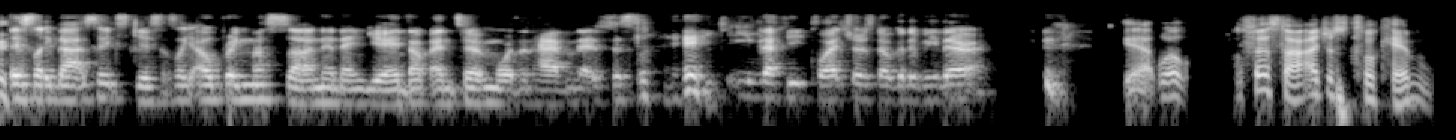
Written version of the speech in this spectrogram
it's like that's the excuse. It's like I'll bring my son, and then you end up into it more than having it. It's just like even if he quits, you're still going to be there. Yeah, well, first time I just took him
